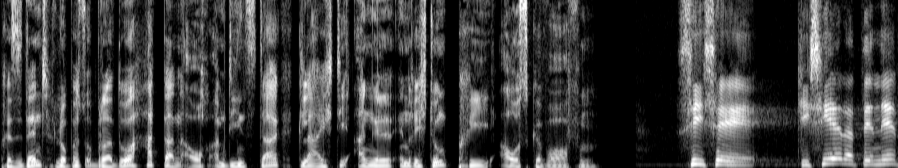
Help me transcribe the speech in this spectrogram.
Präsident López Obrador hat dann auch am Dienstag gleich die Angel in Richtung PRI ausgeworfen. Si se quisiera tener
